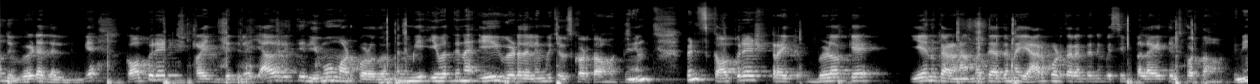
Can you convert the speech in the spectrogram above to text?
ಒಂದು ವಿಡಿಯೋದಲ್ಲಿ ನಿಮಗೆ ಕಾಪಿರೈಟ್ ಸ್ಟ್ರೈಕ್ ಬಿದ್ದರೆ ಯಾವ ರೀತಿ ರಿಮೂವ್ ಮಾಡ್ಕೊಳ್ಳೋದು ಅಂತ ನಿಮಗೆ ಇವತ್ತಿನ ಈ ವಿಡಿಯೋದಲ್ಲಿ ನಿಮಗೆ ತಿಳಿಸ್ಕೊಡ್ತಾ ಹೋಗ್ತೀನಿ. ಫ್ರೆಂಡ್ಸ್ ಕಾಪಿರೈಟ್ ಸ್ಟ್ರೈಕ್ ಬೀಳೋಕೆ ಏನು ಕಾರಣ? ಮತ್ತೆ ಅದನ್ನ ಯಾರು ಕೊಡ್ತಾರೆ ಅಂತ ನಿಮಗೆ ಸಿಂಪಲ್ ಆಗಿ ತಿಳ್ಕೊಡ್ತಾ ಹೋಗ್ತೀನಿ.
